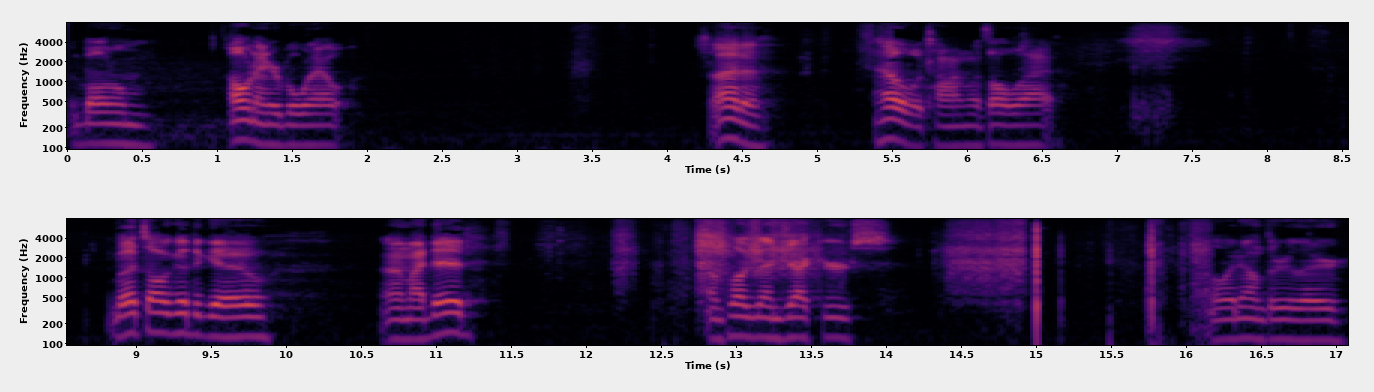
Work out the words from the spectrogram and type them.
the bottom alternator bolt out. So I had a hell of a time with all that. But it's all good to go. Um, I did unplug the injectors all the way down through there.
